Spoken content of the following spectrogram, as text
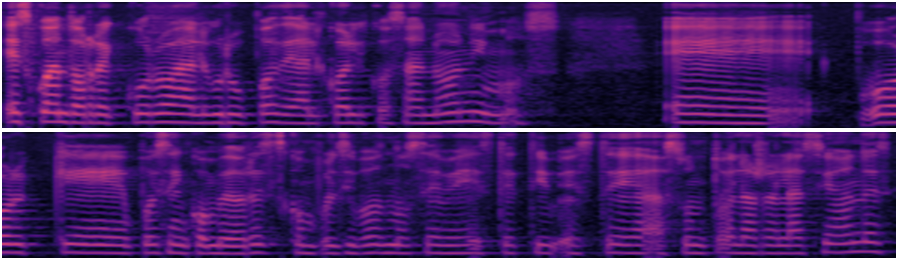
es cuando recurro al grupo de alcohólicos anónimos eh, porque pues en comedores compulsivos no se ve este, este asunto de las relaciones.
